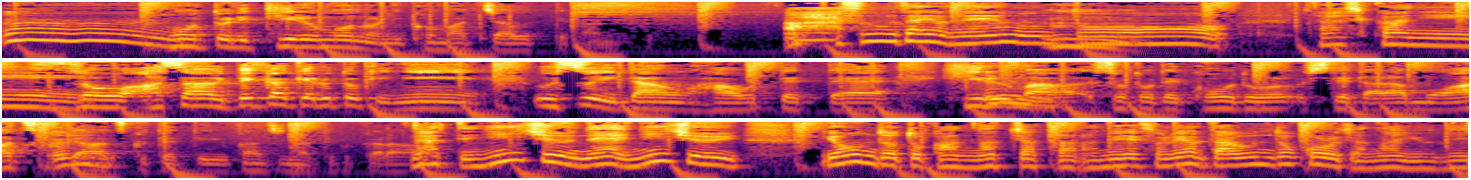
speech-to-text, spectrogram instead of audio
うん本当に着るものに困っちゃうって感じ。ああそうだよね本当、確かに。そう朝出かける時に薄いダウン羽織ってって昼間外で行動してたらもう暑くて暑くてっていう感じになってくるから、だって20ね24度とかになっちゃったらねそりゃダウンどころじゃないよね。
